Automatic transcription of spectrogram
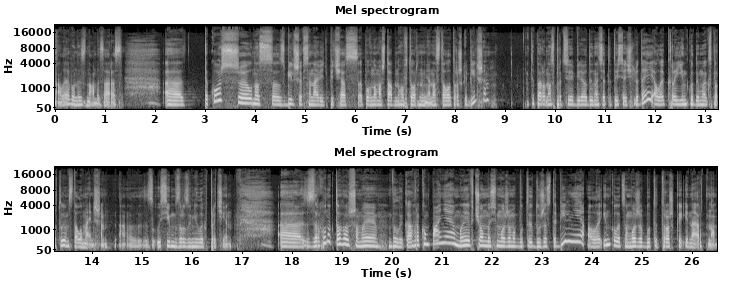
але вони з нами зараз. Також е, у нас збільшився навіть під час повномасштабного вторгнення, нас стало трошки більше. Тепер у нас працює біля 11 тисяч людей, але країн, куди ми експортуємо, стало менше з усім зрозумілих причин. Е, За рахунок того, що ми велика агрокомпанія, ми в чомусь можемо бути дуже стабільні, але інколи це може бути трошки інертно.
